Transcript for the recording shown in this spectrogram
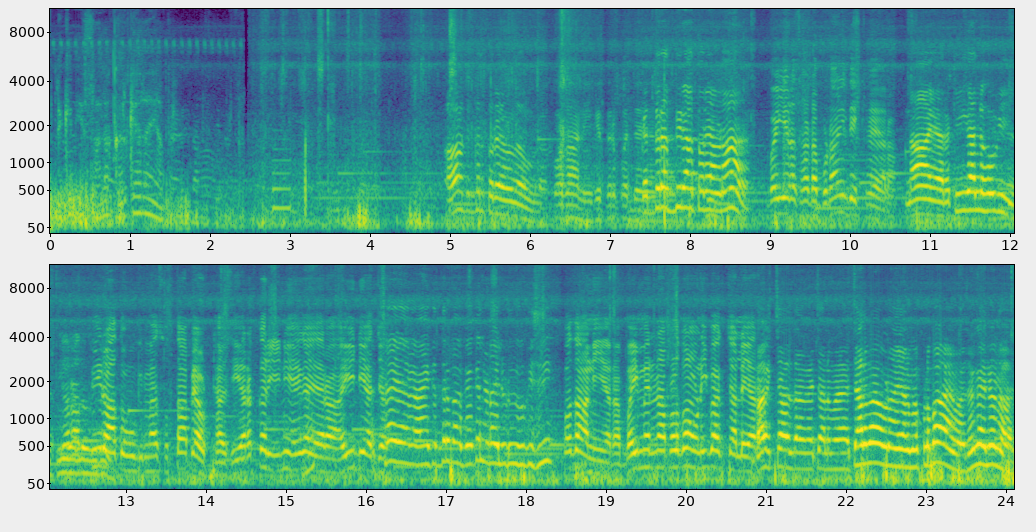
लेकिन ये साला कर क्या रहा है यहाँ पे ਆ ਕਿੱਧਰ ਤੁਰਿਆ ਆਉਂਦਾ ਹੋਊਗਾ ਪਤਾ ਨਹੀਂ ਕਿੱਧਰ ਭੱਜਿਆ ਕਿੱਧਰ ਅੱਧੀ ਰਾਤ ਤੁਰਿਆ ਆਉਣਾ? ਬਈ ਯਾਰ ਸਾਡਾ ਬੁੜਾ ਨਹੀਂ ਦੇਖਿਆ ਯਾਰ। ਨਾ ਯਾਰ ਕੀ ਗੱਲ ਹੋ ਗਈ? ਯਾਰ ਅੱਧੀ ਰਾਤ ਹੋ ਗਈ ਮੈਂ ਸੁੱਤਾ ਪਿਆ ਉੱਠਿਆ ਸੀ ਯਾਰ ਘਰੀ ਨਹੀਂ ਹੈਗਾ ਯਾਰ ਆਈ ਨਹੀਂ ਅੱਜ। ਅੱਛਾ ਯਾਰ ਐ ਕਿੱਧਰ ਭੱਗ ਗਿਆ ਕਿ ਲੜਾਈ ਲੜੂਈ ਹੋ ਗਈ ਸੀ? ਪਤਾ ਨਹੀਂ ਯਾਰ ਬਈ ਮੇਰੇ ਨਾਲ ਭਲਵਾਉਣ ਹੀ ਵਗ ਚੱਲ ਯਾਰ। ਬਾਗ ਚੱਲਦਾਗਾ ਚੱਲ ਮੈਂ ਚੱਲ ਮੈਂ ਆਉਣਾ ਯਾਰ ਮੈਂ ਭਲਵਾ ਆਵਾਂ ਚੰਗਾ ਇਹਨਾਂ ਨਾਲ।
